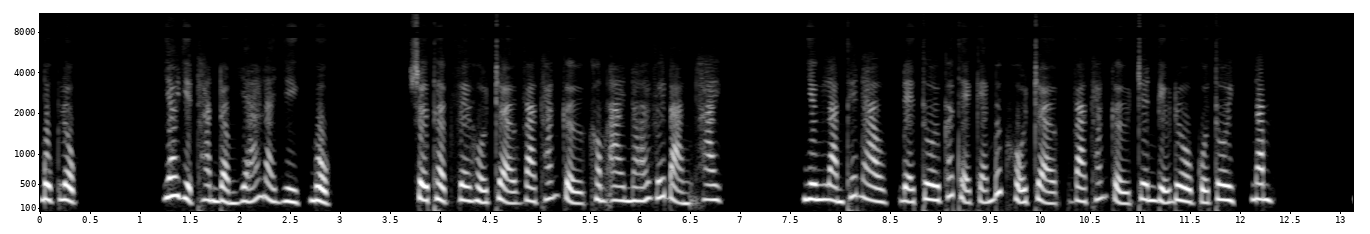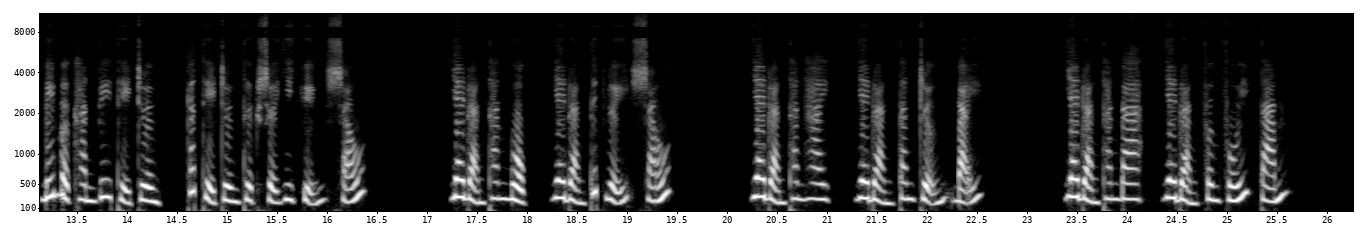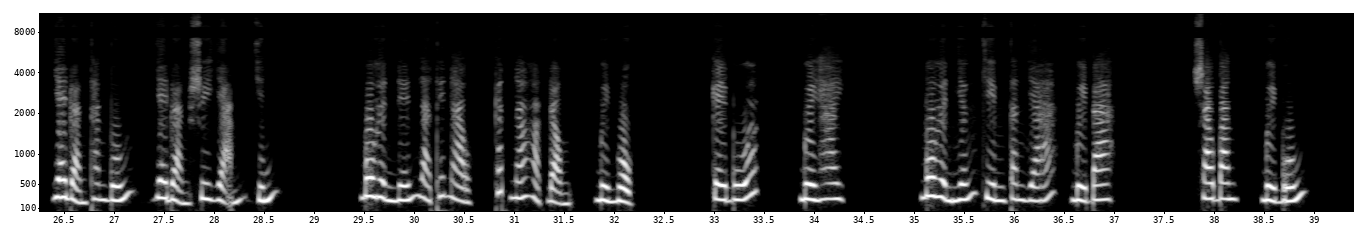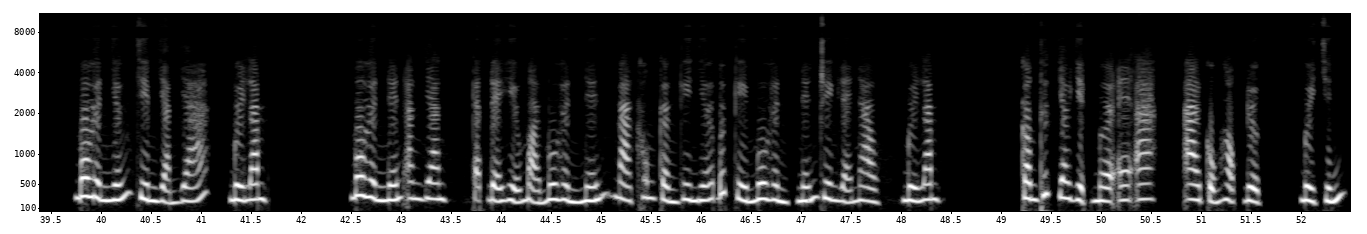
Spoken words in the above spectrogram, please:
Mục lục Giao dịch hành động giá là gì? Một Sự thật về hỗ trợ và kháng cự không ai nói với bạn. Hai Nhưng làm thế nào để tôi có thể kẻ mức hỗ trợ và kháng cự trên biểu đồ của tôi? Năm Bí mật hành vi thị trường, cách thị trường thực sự di chuyển 6. Giai đoạn thăng 1, giai đoạn tích lũy 6. Giai đoạn thăng 2, giai đoạn tăng trưởng 7. Giai đoạn thăng 3, giai đoạn phân phối 8. Giai đoạn thăng 4, giai đoạn suy giảm 9. Mô hình nến là thế nào? Cách nó hoạt động 11. Cây búa 12. Mô hình nhấn chìm tăng giá 13. Sao băng 14. Mô hình nhấn chìm giảm giá 15. Mô hình nến ăn gian, cách để hiểu mọi mô hình nến mà không cần ghi nhớ bất kỳ mô hình nến riêng lẻ nào 15. Công thức giao dịch MEA, ai cũng học được 19.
